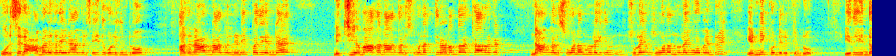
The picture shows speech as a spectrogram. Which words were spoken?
ஒரு சில அமல்களை நாங்கள் செய்து கொள்கின்றோம். அதனால் நாங்கள் நினைப்பது என்ன? நிச்சயமாக நாங்கள் சுவனத்தின் அனந்தரக்காரர்கள் நாங்கள் சுவனம் நுழைகின் சுலை சுவனம் நுழைவோம் என்று எண்ணிக்கொண்டிருக்கின்றோம். இது இந்த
